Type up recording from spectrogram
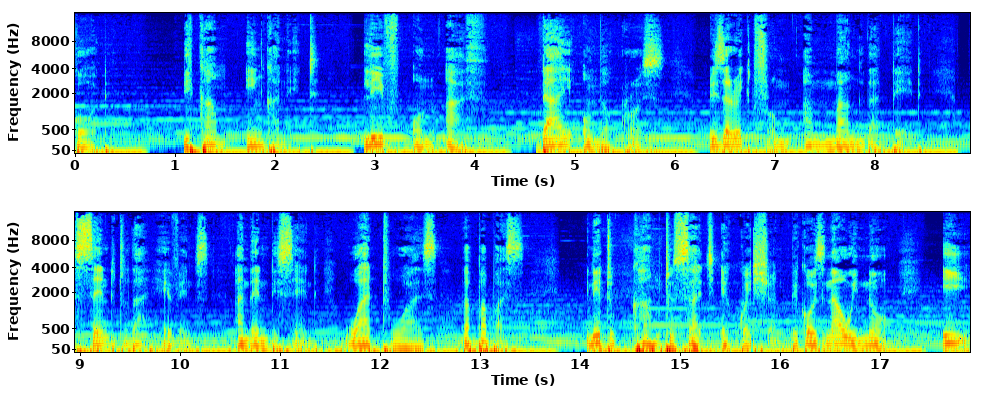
God, become incarnate, live on earth, die on the cross, resurrect from among the dead, ascend to the heavens, and then descend? What was the purpose? We need to come to such a question because now we know he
